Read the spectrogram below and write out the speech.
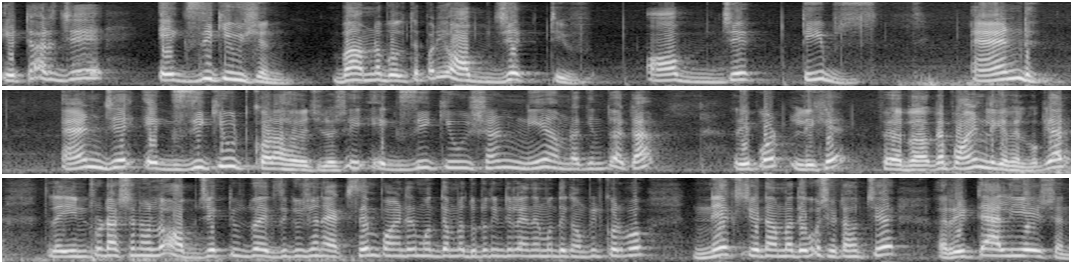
এটার যে এক্সিকিউশন বা আমরা বলতে পারি অবজেক্টিভ অবজেক্টিভস অ্যান্ড অ্যান্ড যে এক্সিকিউট করা হয়েছিল, সেই এক্সিকিউশন নিয়ে আমরা কিন্তু একটা রিপোর্ট লিখে একটা পয়েন্ট লিখে ফেলব ক্লিয়ার তাহলে ইন্ট্রোডাকশন হলো অবজেক্টিভ বা এক্সিকিউশন এক সেম পয়েন্টের মধ্যে আমরা দুটো তিনটে লাইনের মধ্যে কমপ্লিট করব। নেক্সট যেটা আমরা দেবো সেটা হচ্ছে রিট্যালিয়েশন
